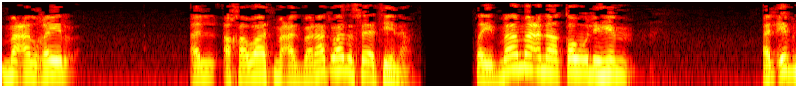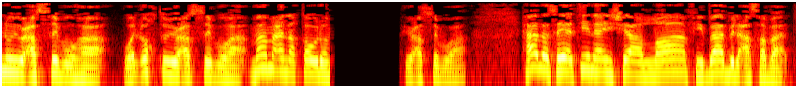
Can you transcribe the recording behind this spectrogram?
مع الغير الأخوات مع البنات وهذا سيأتينا. طيب ما معنى قولهم الابن يعصبها والأخت يعصبها؟ ما معنى قولهم يعصبها؟ هذا سيأتينا إن شاء الله في باب العصبات.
